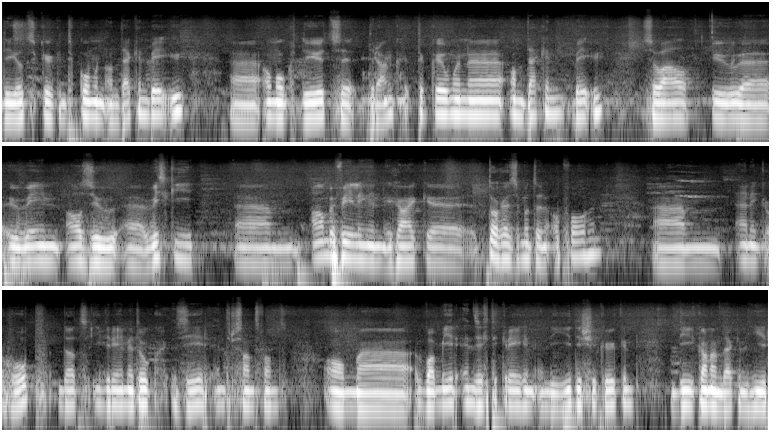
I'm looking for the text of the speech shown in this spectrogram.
de Joodse keuken te komen ontdekken bij u. Eh, om ook de Joodse drank te komen eh, ontdekken bij u. Zowel uw, eh, uw wijn als uw whisky. Ehm, aanbevelingen ga ik toch eens moeten opvolgen. Ehm, en ik hoop dat iedereen het ook zeer interessant vond om wat meer inzicht te krijgen in de Jiddische keuken die je kan ontdekken hier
